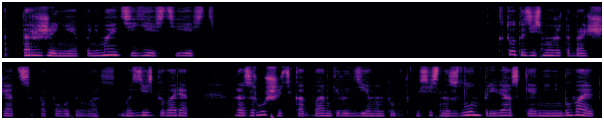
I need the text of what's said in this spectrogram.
отторжение, понимаете, есть, есть. Кто-то здесь может обращаться по поводу вас. Вот здесь говорят разрушить, как бы ангел и демон. Тут, естественно, злом, привязки, они не бывают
